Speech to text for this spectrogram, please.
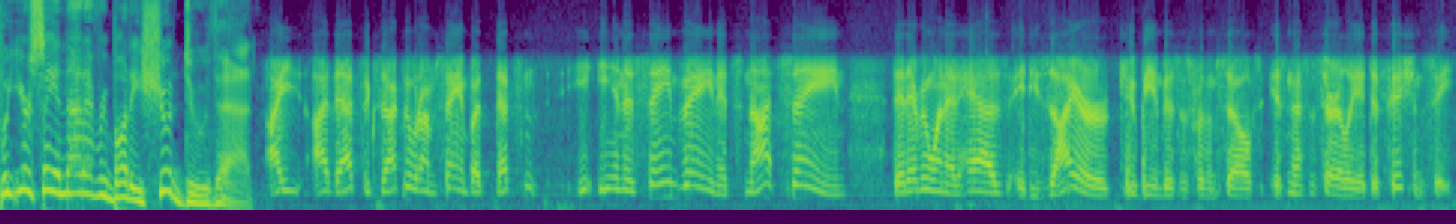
But you're saying not everybody should do that. I, I that's exactly what I'm saying. But that's in the same vein. It's not saying that everyone that has a desire to be in business for themselves is necessarily a deficiency.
